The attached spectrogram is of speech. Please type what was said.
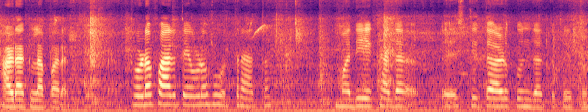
अडकला परत. थोडंफार तेवढं होत राहतं. मध्ये एखादा वेळेस तिथं अडकून जातो पेपर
